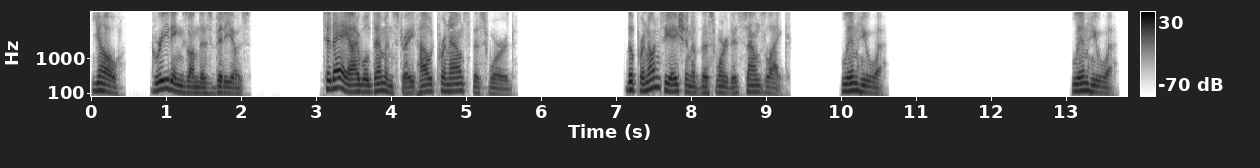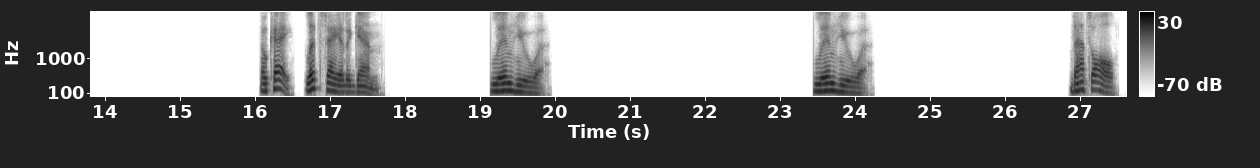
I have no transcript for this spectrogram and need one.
Yo! Greetings on this videos. Today I will demonstrate how to pronounce this word. The pronunciation of this word is sounds like Linhua. Linhua. Okay, let's say it again. Linhua. Linhua. That's all,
